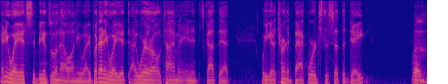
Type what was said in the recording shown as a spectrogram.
Anyway, it's it begins with an L anyway. But anyway, it I wear it all the time, and, and it's got that where you got to turn it backwards to set the date. Right. Hmm.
